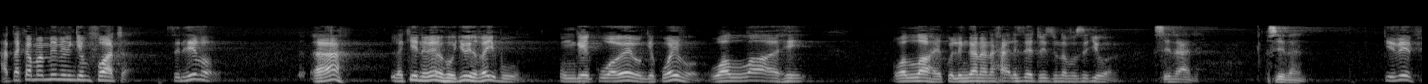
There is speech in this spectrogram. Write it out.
hata kama mimi ningemfuata. Si hivyo? Ah lakini wewe hujui ghaibu. Ungekuwa wewe ungekuwa hivyo. Wallahi wallahi kulingana na hali zetu hizi tunavyozijua sidhani. Sidhani. Kivipi?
